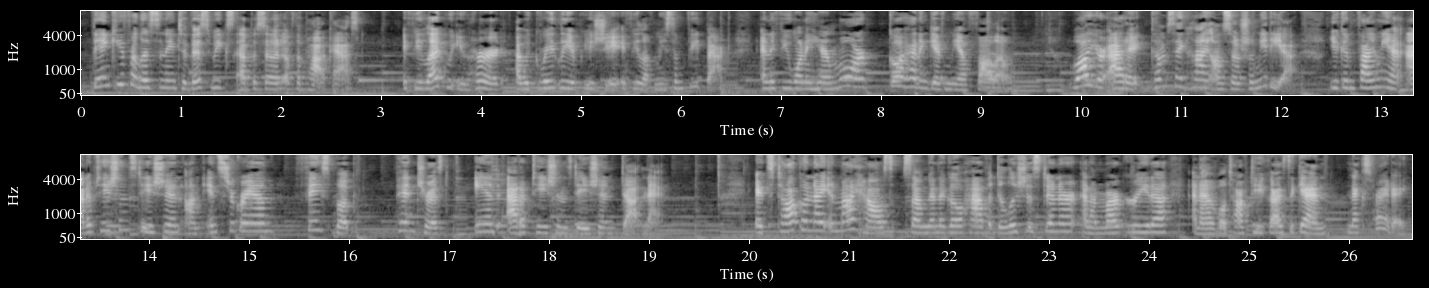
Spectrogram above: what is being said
Thank you for listening to this week's episode of the podcast. If you like what you heard, I would greatly appreciate if you left me some feedback. And if you want to hear more, go ahead and give me a follow. While you're at it, come say hi on social media. You can find me at Adaptation Station on Instagram, Facebook, Pinterest, and adaptationstation.net. It's taco night in my house, so I'm gonna go have a delicious dinner and a margarita, and I will talk to you guys again next Friday.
